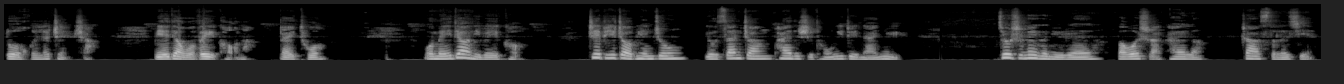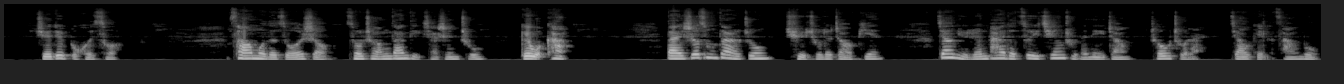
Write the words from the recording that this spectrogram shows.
落回了枕上，别吊我胃口了，拜托。我没吊你胃口。这批照片中有三张拍的是同一对男女，就是那个女人把我甩开了，炸死了简，绝对不会错。仓木的左手从床单底下伸出，给我看。百蛇从袋中取出了照片，将女人拍的最清楚的那张抽出来，交给了仓木。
